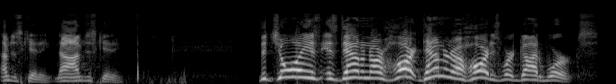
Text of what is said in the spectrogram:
I'm just kidding. No, I'm just kidding. The joy is, is down in our heart. Down in our heart is where God works.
